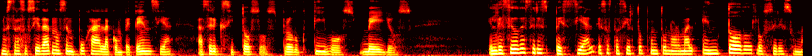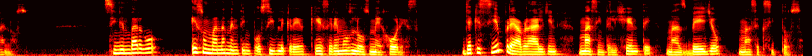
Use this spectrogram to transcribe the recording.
Nuestra sociedad nos empuja a la competencia, a ser exitosos, productivos, bellos, El deseo de ser especial es hasta cierto punto normal en todos los seres humanos. Sin embargo, es humanamente imposible creer que seremos los mejores, ya que siempre habrá alguien más inteligente, más bello, más exitoso.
